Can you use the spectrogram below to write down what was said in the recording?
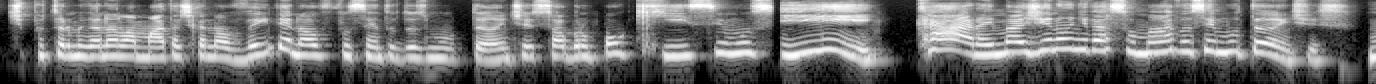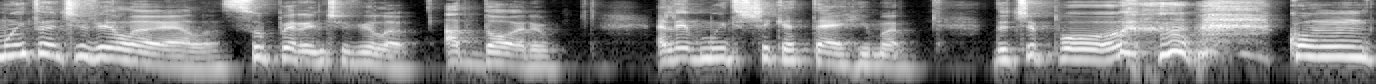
tipo, se não me engano, ela mata acho que é 99% dos mutantes, sobram pouquíssimos. E, cara, imagina o universo Marvel sem mutantes. Muito antivilã ela. Super antivilã. Adoro. Ela é muito chiquetérrima. Do tipo, com,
